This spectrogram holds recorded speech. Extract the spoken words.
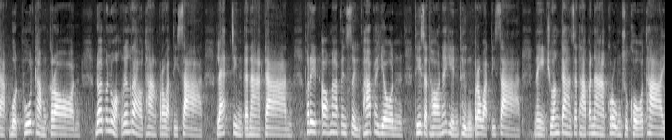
จากบทพูดคำกรอน โดยผนวกเรื่องราวทางประวัติศาสตร์ และจินตนาการ ผลิตออกมาเป็นสื่อภาพพยนตร์ ที่สะท้อนให้เห็นถึงประวัติศาสตร์ ในช่วงการสถาปนากรุงสุขโขทัย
